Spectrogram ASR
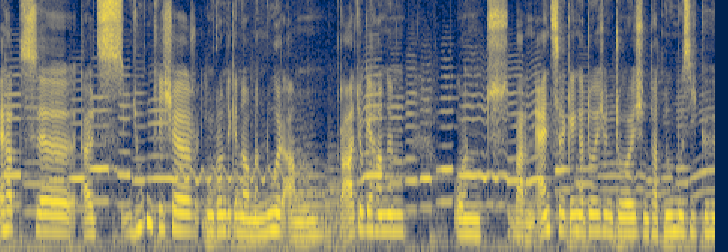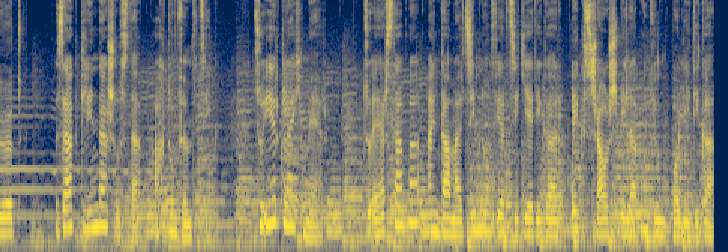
Er hat äh, als Jugendlicher im Grunde genommen nur am Radio gehangen und war ein Einzelgänger durch und durch und hat nur Musik gehört. Sagt Linda Schuster, 58. Zu ihr gleich mehr. Zuerst aber ein damals 47-jähriger Ex-Schauspieler und Jungpolitiker.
